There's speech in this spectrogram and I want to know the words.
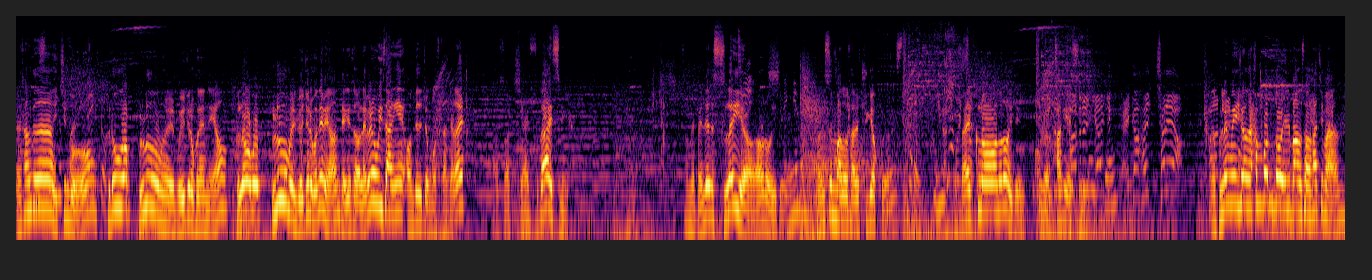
네, 상대는 이 친구 글로우업 블룸을 묘지로 보냈네요. 글로우업 블룸을 묘지로 보내면 덱에서 레벨 5 이상의 언데드적 몬스터 한 장을 어, 서치할 수가 있습니다. 상대 밴데드 슬레이어로 이제 전슨 마도사를 죽였고요. 사이클론으로 이제 이걸 파괴했습니다. 블랙메이션을 한 번 더 일반선 하지만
